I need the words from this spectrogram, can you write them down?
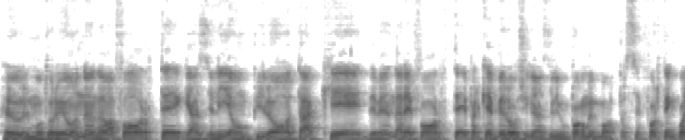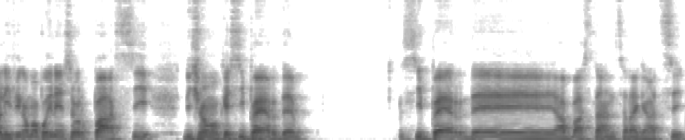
eh, il motore Honda andava forte, Gasly è un pilota che deve andare forte perché è veloce Gasly, un po' come Bottas, è forte in qualifica ma poi nei sorpassi diciamo che si perde si perde abbastanza, ragazzi.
